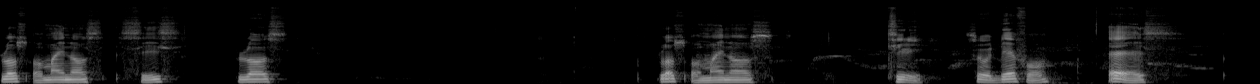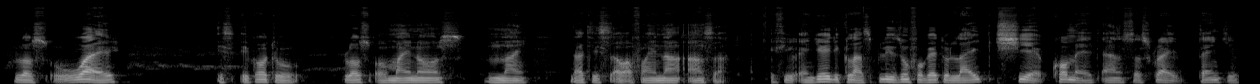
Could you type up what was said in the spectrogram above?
plus or minus 6 plus plus or minus 3. So therefore, s plus y is equal to plus or minus 9. That is our final answer. If you enjoyed the class, please don't forget to like, share, comment, and subscribe. Thank you.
